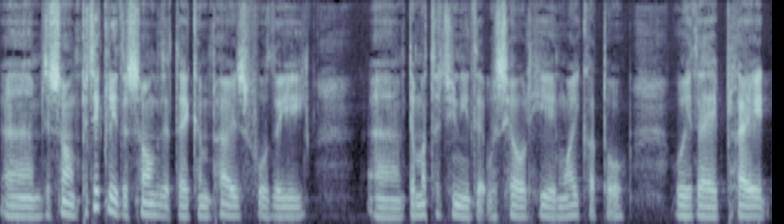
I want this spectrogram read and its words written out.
Um, the song, particularly the song that they composed for the uh, that was held here in Waikato, where they played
